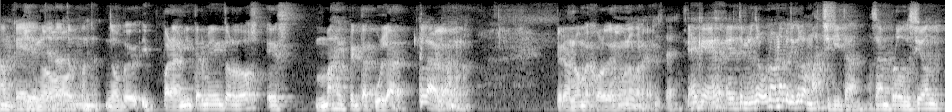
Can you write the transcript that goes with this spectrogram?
Ah, 1. ok, y, punto. no, pero- y para mí Terminator 2 es más espectacular Claro. que la 1. Pero no mejor de ninguna manera. Sí. Es que el Terminator 1 es una película más chiquita. O sea, en producción,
